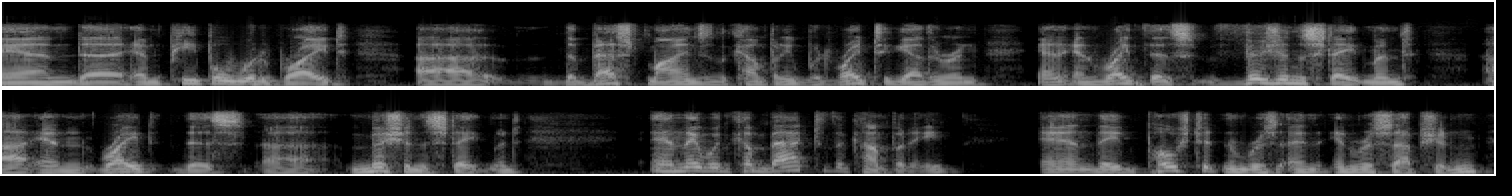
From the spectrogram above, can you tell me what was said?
and uh, and people would write. Uh, the best minds in the company would write together and and, and write this vision statement uh, and write this uh, mission statement, and they would come back to the company and they'd post it in, re- in reception.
